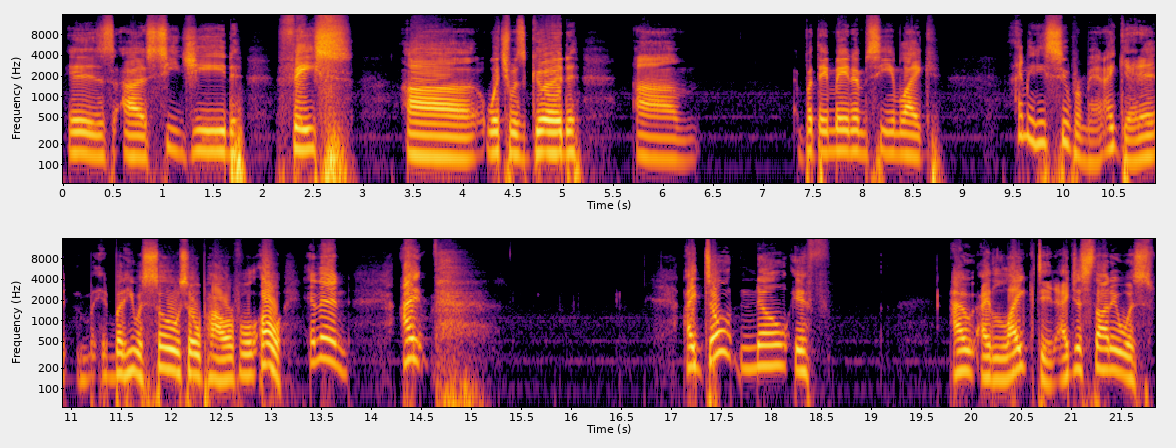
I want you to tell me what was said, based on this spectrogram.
his uh, CG'd face, uh, which was good. Um, but they made him seem like, I mean, he's Superman. I get it, but he was so so powerful. Oh, and then I, I don't know if I I liked it. I just thought it was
